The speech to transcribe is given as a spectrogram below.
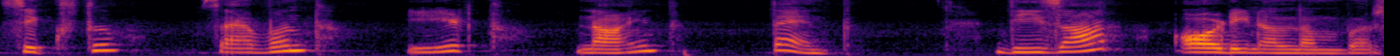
sixth, seventh, eighth, ninth, tenth. These are ordinal numbers.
